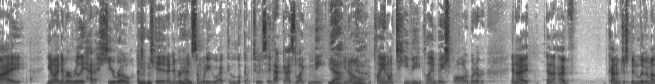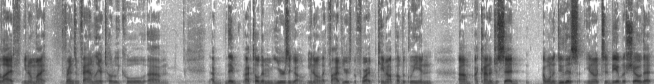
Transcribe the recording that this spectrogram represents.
I, you know, I never really had a hero as Mm-hmm. a kid. I never had somebody who I could look up to and say that guy's like me. Yeah, you know, yeah. I'm playing on TV, playing baseball or whatever, and I and I've kind of just been living my life. You know, my friends and family are totally cool. Um, I've they've I've told them years ago, you know, like five years before I came out publicly, and um, I kind of just said I want to do this, you know, to be able to show that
